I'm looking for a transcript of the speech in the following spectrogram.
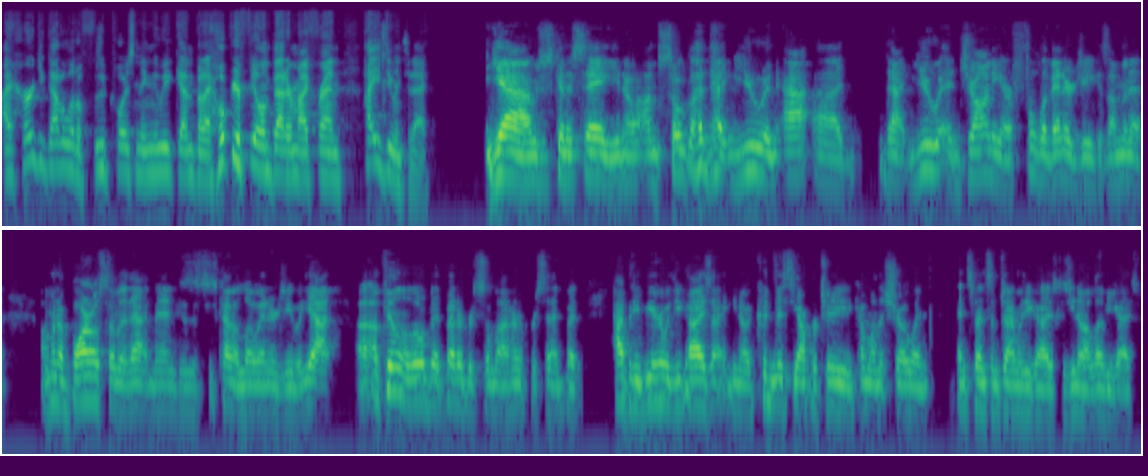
I heard you got a little food poisoning the weekend, but I hope you're feeling better, my friend. How you doing today? Yeah, I was just gonna say, you know, I'm so glad that you and uh, that you and Johnny are full of energy because I'm gonna I'm gonna borrow some of that, man, because it's just kind of low energy. But yeah, I'm feeling a little bit better, but still not 100. percent But happy to be here with you guys. I, you know, I couldn't miss the opportunity to come on the show and and spend some time with you guys because you know I love you guys.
